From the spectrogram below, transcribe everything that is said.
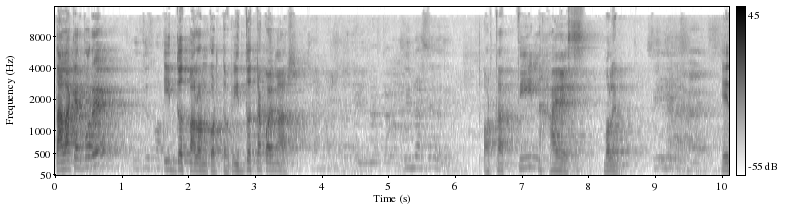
তালাকের পরে ইদ্যত পালন করতে হবে। ইদ্যতটা কয় মাস? অর্থাৎ তিন হায়েস। বলেন। এই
